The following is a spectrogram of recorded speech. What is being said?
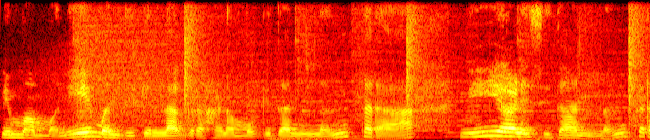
ನಿಮ್ಮ ಮನೆ ಮಂದಿಗೆಲ್ಲ ಗ್ರಹಣ ಮುಗಿದ ನಂತರ, ನೀಯಾಳಿಸಿದ ನಂತರ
